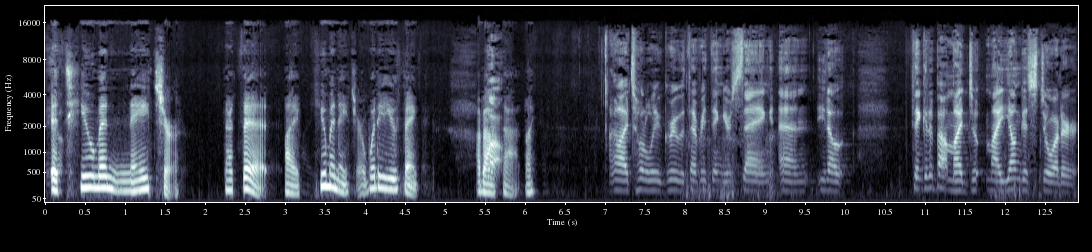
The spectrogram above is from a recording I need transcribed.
Yeah. It's human nature. That's it. Like human nature. What do you think about that? Like I totally agree with everything you're saying and you know thinking about my my youngest daughter,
